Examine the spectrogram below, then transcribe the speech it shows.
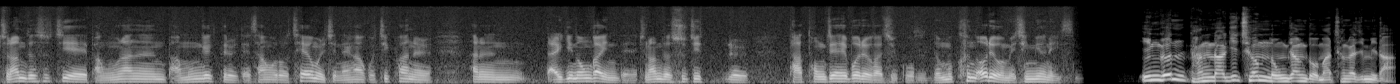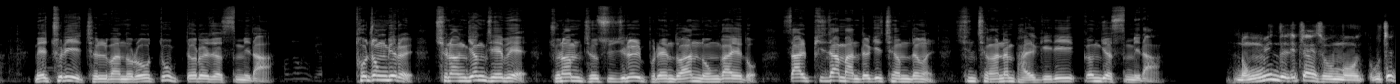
주남도 수지에 방문하는 방문객들을 대상으로 체험을 진행하고 직판을 하는 딸기 농가인데 주남도 수지를 다 통제해버려가지고 너무 큰 어려움에 직면해 있습니다. 인근 당나귀 체험 농장도 마찬가지입니다. 매출이 절반으로 뚝 떨어졌습니다. 토종별을 친환경 재배, 주남 저수지를 브랜드한 농가에도 쌀피자 만들기 체험 등을 신청하는 발길이 끊겼습니다. 농민들 입장에서 뭐 우째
